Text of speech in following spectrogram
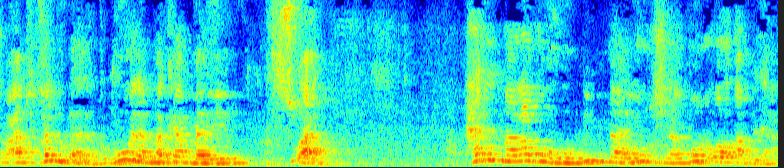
طبعا خلوا بالكم هو لما كان مريض السؤال هل مرضه مما يرجى برؤه أم لا؟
